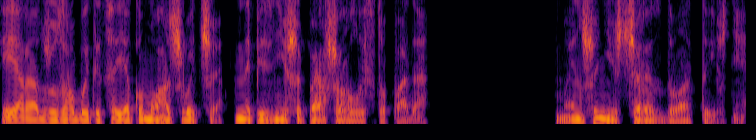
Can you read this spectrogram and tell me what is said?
і я раджу зробити це якомога швидше, не пізніше 1 листопада. Менше ніж через два тижні.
